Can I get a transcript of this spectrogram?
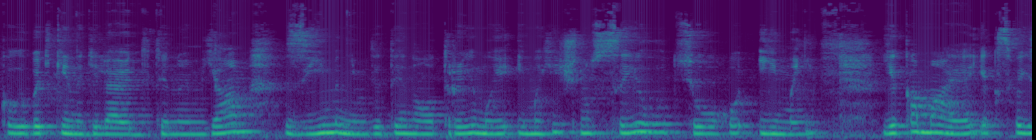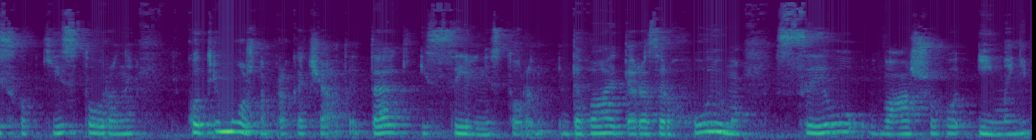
Коли батьки наділяють дитину ім'ям, з іменем дитина отримує і магічну силу цього імені, яка має як свої слабкі сторони. Котрі можна прокачати, так і сильні сторони. Давайте розрахуємо силу вашого імені.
